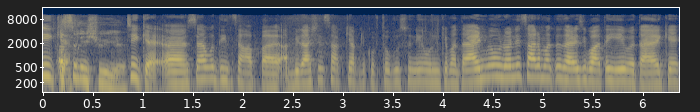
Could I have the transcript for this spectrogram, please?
ठीक है। असल इशू ये है। ठीक है अ, साहब अभी राशिद साहब की आपने गुफ्तु सुनी उनके मतलब एंड में उन्होंने सारा मतलब ज़ाहिर सी बात है ये बताया कि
